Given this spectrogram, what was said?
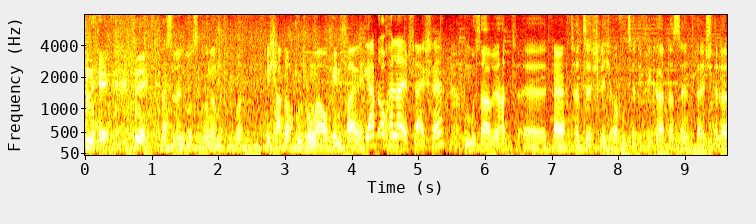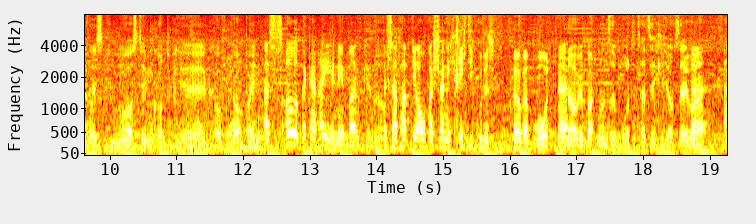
Nee, nee. Hast du deinen großen Hunger mitgebracht? Ich habe noch gut Hunger auf jeden Fall. Ihr habt auch Halal-Fleisch, ne? Ja. Musa Abe hat äh, Ja. tatsächlich auch ein Zertifikat, dass sein Fleisch halal ist. Nur aus dem Grund äh, kaufen wir auch bei ihm. Das ist eure Bäckerei hier nebenan. Genau. Deshalb habt ihr auch wahrscheinlich richtig gutes Burgerbrot, ne? Genau, wir backen unsere Brote tatsächlich auch selber Ah.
